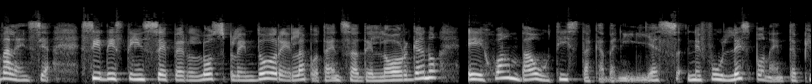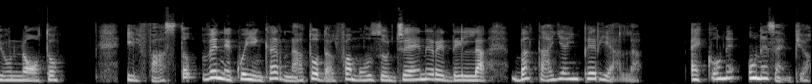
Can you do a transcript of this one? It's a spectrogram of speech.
Valencia si distinse per lo splendore e la potenza dell'organo e Juan Bautista Cabanilles ne fu l'esponente più noto. Il fasto venne qui incarnato dal famoso genere della battaglia imperiale. Eccone un esempio.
